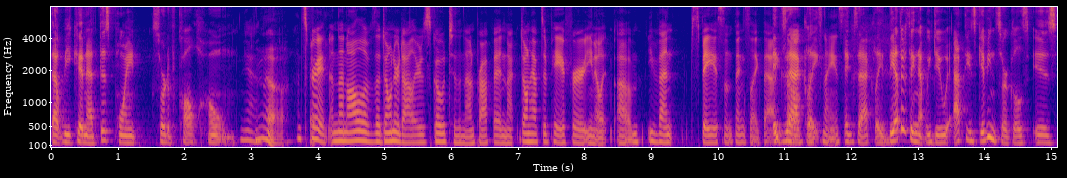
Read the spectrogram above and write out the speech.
that we can, at this point, sort of call home. Yeah. Yeah. That's great. And then all of the donor dollars go to the nonprofit and don't have to pay for, you know, um, event space and things like that. So Exactly. that's nice. Exactly. The other thing that we do at these giving circles is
